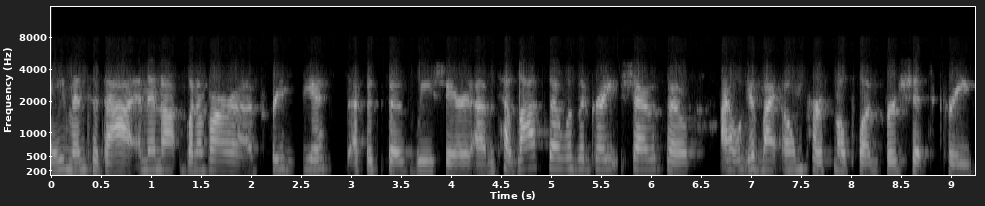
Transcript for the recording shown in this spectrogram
Amen to that. And then uh, one of our uh, previous episodes we shared, um, Ted Lasso was a great show. So I will give my own personal plug for Schitt's Creek.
